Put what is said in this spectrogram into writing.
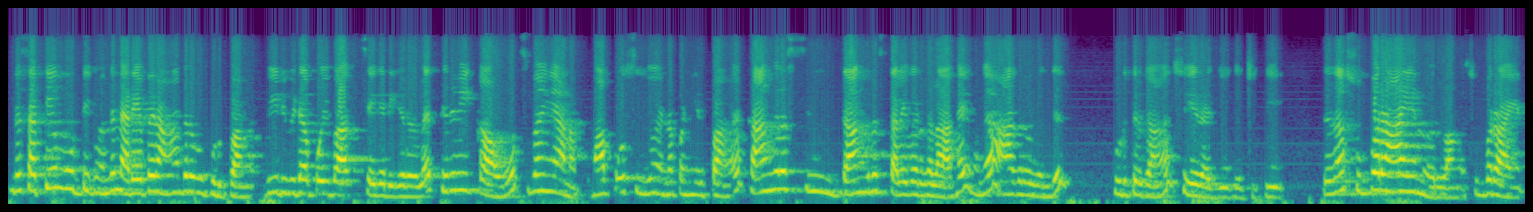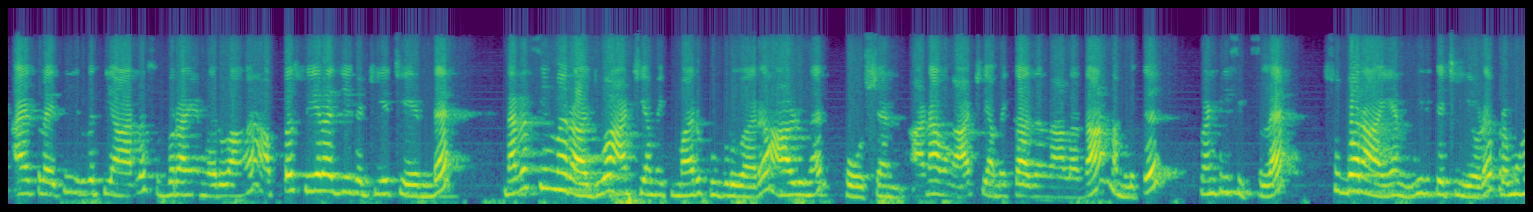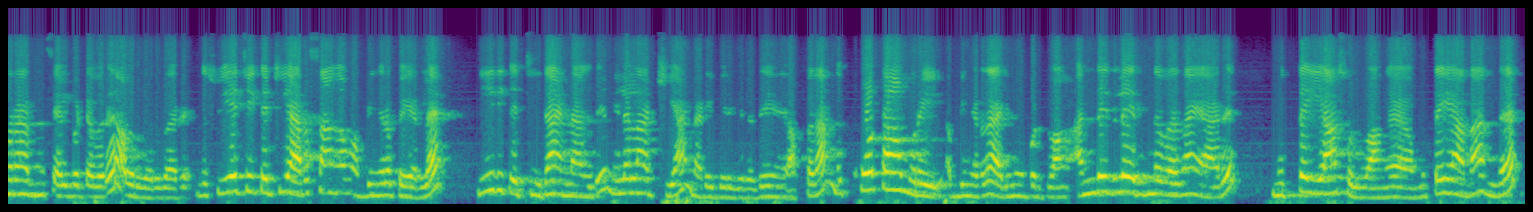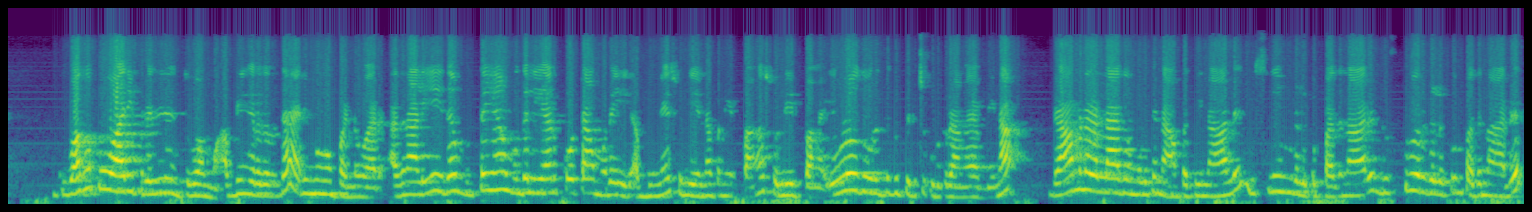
இந்த சத்தியமூர்த்திக்கு வந்து நிறைய பேர் ஆதரவு கொடுப்பாங்க. வீடு வீடா போய் வாக்கு சேகரிக்கிறதுல திருவிக்காவும் சிவஞானம் மாப்போசியும் என்ன பண்ணியிருப்பாங்க? காங்கிரஸின் காங்கிரஸ் தலைவர்களாக இவங்க ஆதரவு வந்து கொடுத்துருக்காங்க சுயராஜ்ய கட்சிக்கு. இதுதான் சுப்பராயன் வருவாங்க. சுப்பராயன். ஆயிரத்தி தொள்ளாயிரத்தி இருபத்தி ஆறுல சுப்பராயன் வருவாங்க. அப்ப சுயராஜ்ய கட்சியை சேர்ந்த நரசிம்மராஜுவ ஆட்சி அமைக்குமாறு கூப்பிடுவாரு ஆளுநர் கோஷன். ஆனா அவங்க ஆட்சி அமைக்காதனாலதான் நம்மளுக்கு டுவெண்ட்டி சிக்ஸ்ல சுப்பராயன் நீதி கட்சியோட பிரமுகரா இருந்து செயல்பட்டவர் அவர் வருவாரு. இந்த சுயேட்சை கட்சி அரசாங்கம் அப்படிங்கிற பெயர்ல நீதி கட்சி தான் என்ன ஆகுது நிழலாட்சியா நடைபெறுகிறது. அப்பதான் இந்த கோட்டா முறை அப்படிங்கறத அறிமுகப்படுத்துவாங்க. அந்த இதுல இருந்தவர் தான் யாரு? முத்தையா சொல்லுவாங்க. முத்தையா தான் இந்த வகுப்பு வாரி பிரதிநிதித்துவம் அப்படிங்கறத வந்து அறிமுகம் பண்ணுவார். அதனாலேயே இதை முத்தையா முதலியார் கோட்டா முறை அப்படின்னே சொல்லி என்ன பண்ணியிருப்பாங்க? சொல்லியிருப்பாங்க. எவ்வளவு தூரத்துக்கு பிரிச்சு கொடுக்குறாங்க அப்படின்னா பிராமணர் அல்லாதவங்களுக்கு நாற்பத்தி நாலு முஸ்லீம்களுக்கு பதினாறு கிறிஸ்துவர்களுக்கும் பதினாறு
